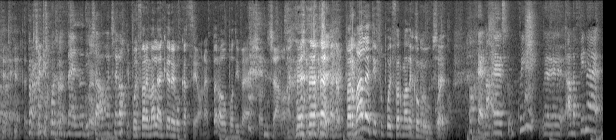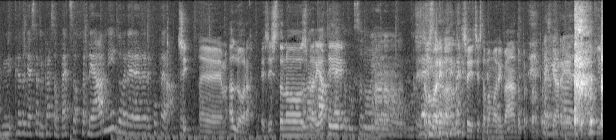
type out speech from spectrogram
esattamente. Però Diciamo- anche quello è esatto. bello, Eh. diciamocelo. Ti puoi fare male anche in revocazione, però un po' diverso, diciamo. far male ti fu- puoi far male comunque. Ok, ma eh, scu- quindi eh, alla fine mi- credo di essermi persa un pezzo. Que- Le armi dove le recuperate? Sì, ehm, allora, esistono Non svariati... avevate detto, non sono io. No, no, no, no, ci stavamo arrivando. Sì, ci stavamo arrivando per fare un po' di Per chiarezza. Anch'io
